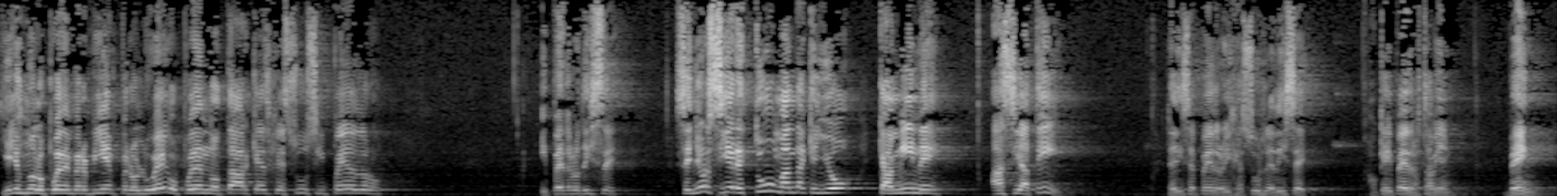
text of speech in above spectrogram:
Y ellos no lo pueden ver bien, pero luego pueden notar que es Jesús y Pedro. Y Pedro dice, Señor, si eres tú, manda que yo camine hacia ti. Le dice Pedro y Jesús le dice, ok Pedro, está bien, ven.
